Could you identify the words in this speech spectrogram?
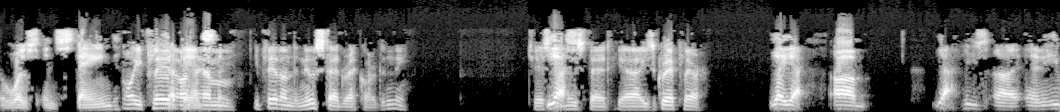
was in Staind. Oh, he played on um, he played on the Newsted record, didn't he? Jason Yes. Newsted. Yeah, he's a great player. Yeah, yeah, um, yeah. He's uh, and he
